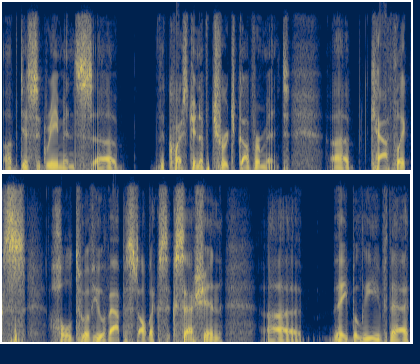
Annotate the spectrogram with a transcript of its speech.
of disagreements. Uh, the question of church government. Uh, Catholics hold to a view of apostolic succession. Uh, they believe that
